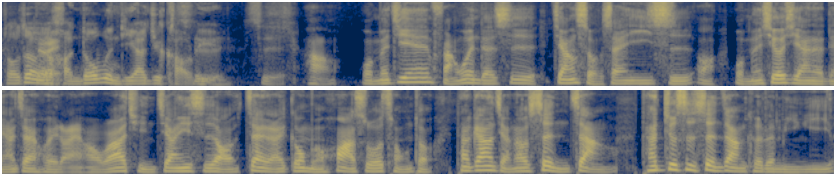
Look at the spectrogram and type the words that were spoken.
头痛有很多问题要去考虑。是是好，我们今天访问的是江守山医师哦。我们休息完了，等下再回来哈、我要请江医师哦，再来跟我们话说从头。他刚刚讲到肾脏，他就是肾脏科的名医。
